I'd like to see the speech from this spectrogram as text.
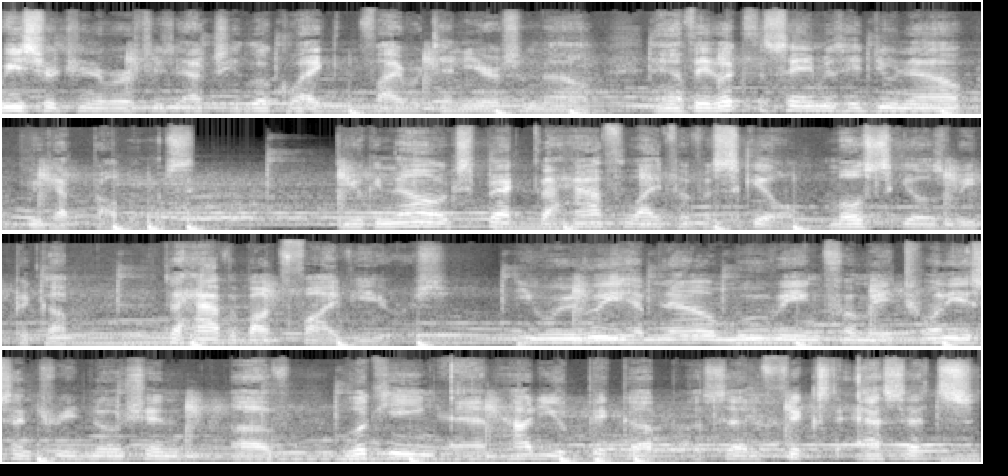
research universities actually look like five or ten years from now. And if they look the same as they do now, we got problems. You can now expect the half-life of a skill, most skills we pick up, to have about five years you really have now moving from a 20th century notion of looking at how do you pick up a set of fixed assets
